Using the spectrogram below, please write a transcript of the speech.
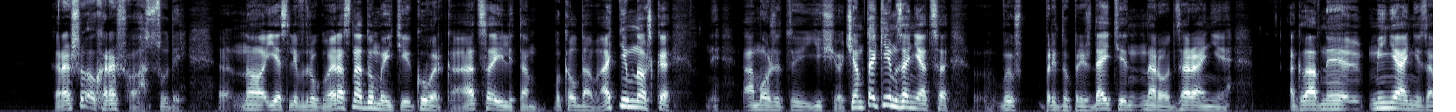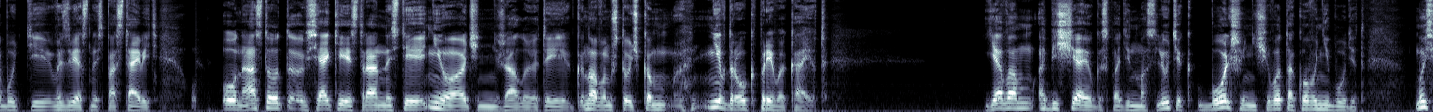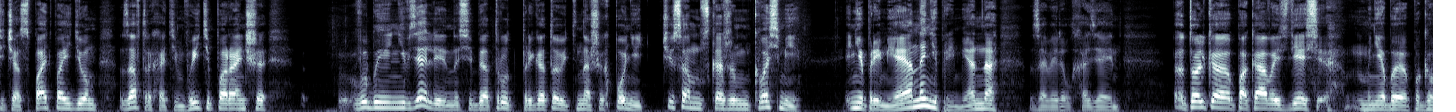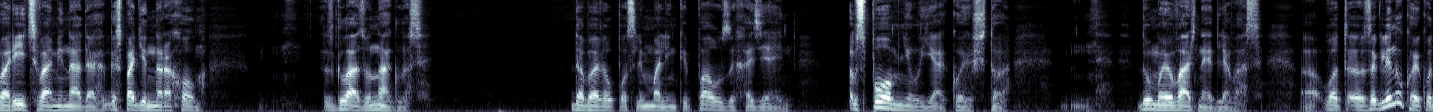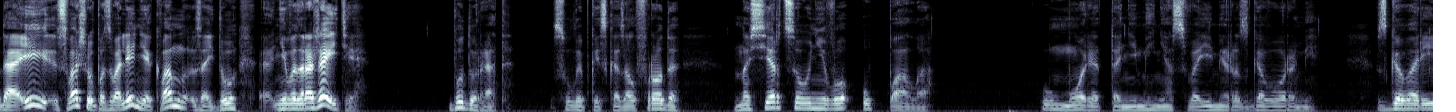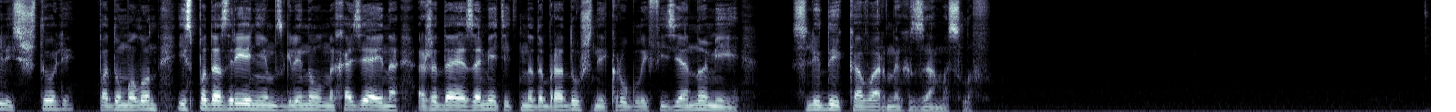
«Хорошо, хорошо, сударь. Но если в другой раз надумаете кувыркаться или там поколдовать немножко, а может, еще чем таким заняться, вы уж предупреждайте народ заранее. А главное, меня не забудьте в известность поставить. У нас тут всякие странности не очень жалуют и к новым штучкам не вдруг привыкают». «Я вам обещаю, господин Маслютик, больше ничего такого не будет. Мы сейчас спать пойдем, завтра хотим выйти пораньше. Вы бы не взяли на себя труд приготовить наших пони часам, скажем, к восьми?» «Непременно, непременно», — заверил хозяин. «Только пока вы здесь, мне бы поговорить с вами надо, господин Нарахолм. С глазу на глаз», — добавил после маленькой паузы хозяин. «Вспомнил я кое-что. Думаю, важное для вас. Вот загляну кое-куда и, с вашего позволения, к вам зайду. Не возражаете?» «Буду рад», — с улыбкой сказал Фродо, но сердце у него упало. «Уморят они меня своими разговорами. Сговорились, что ли?» — подумал он и с подозрением взглянул на хозяина, ожидая заметить на добродушной круглой физиономии следы коварных замыслов.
